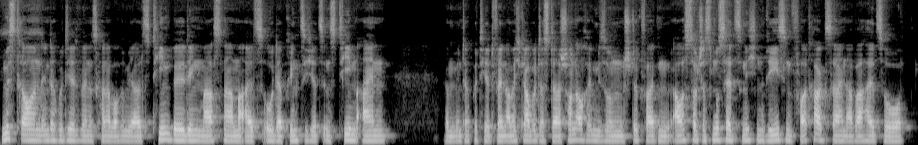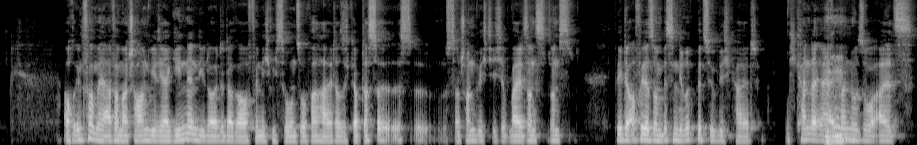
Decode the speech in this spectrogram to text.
Misstrauen interpretiert werden, es kann aber auch irgendwie als Teambuilding-Maßnahme, als, oh, der bringt sich jetzt ins Team ein, ähm, interpretiert werden. Aber ich glaube, dass da schon auch irgendwie so ein Stück weit ein Austausch, das muss jetzt nicht ein riesen Vortrag sein, aber halt so auch informell einfach mal schauen, wie reagieren denn die Leute darauf, wenn ich mich so und so verhalte. Also ich glaube, das ist, ist dann schon wichtig, weil sonst, sonst fehlt ja auch wieder so ein bisschen die Rückbezüglichkeit. Ich kann da ja mhm. immer nur so als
